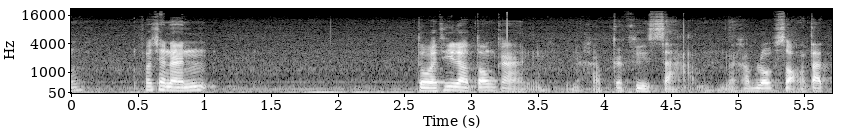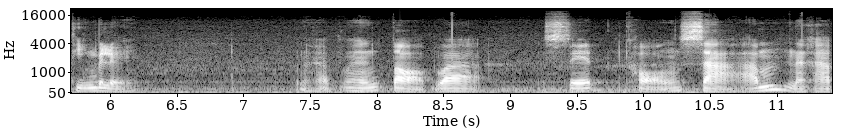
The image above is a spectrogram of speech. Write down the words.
2 เพราะฉะนั้น ตัวที่เราต้องการนะครับ ก็คือ 3 นะครับ ลบ 2 ตัดทิ้งไปเลยนะครับ เพราะฉะนั้นตอบว่าเซตของ 3 นะครับ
